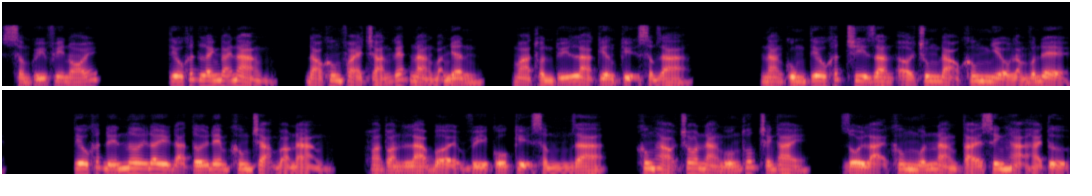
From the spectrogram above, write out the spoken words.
Sâm Quý Phi nói, tiêu khất lãnh đãi nàng, đảo không phải chán ghét nàng bản nhân, mà thuần túy là kiêng kỵ sầm ra. Nàng cùng tiêu khất chi gian ở trung đảo không nhiều lắm vấn đề. Tiêu khất đến nơi đây đã tới đêm không chạm vào nàng, hoàn toàn là bởi vì cố kỵ sầm ra, không hảo cho nàng uống thuốc tránh thai, rồi lại không muốn nàng tái sinh hạ hải tử.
